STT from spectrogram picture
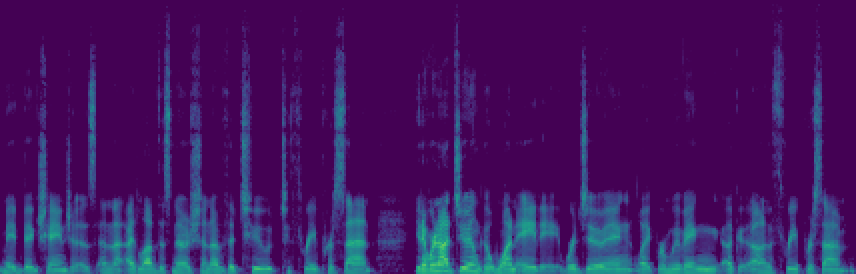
made big changes and I love this notion of the 2 to 3% you know, we're not doing like a 180. We're doing like we're moving on a 3%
